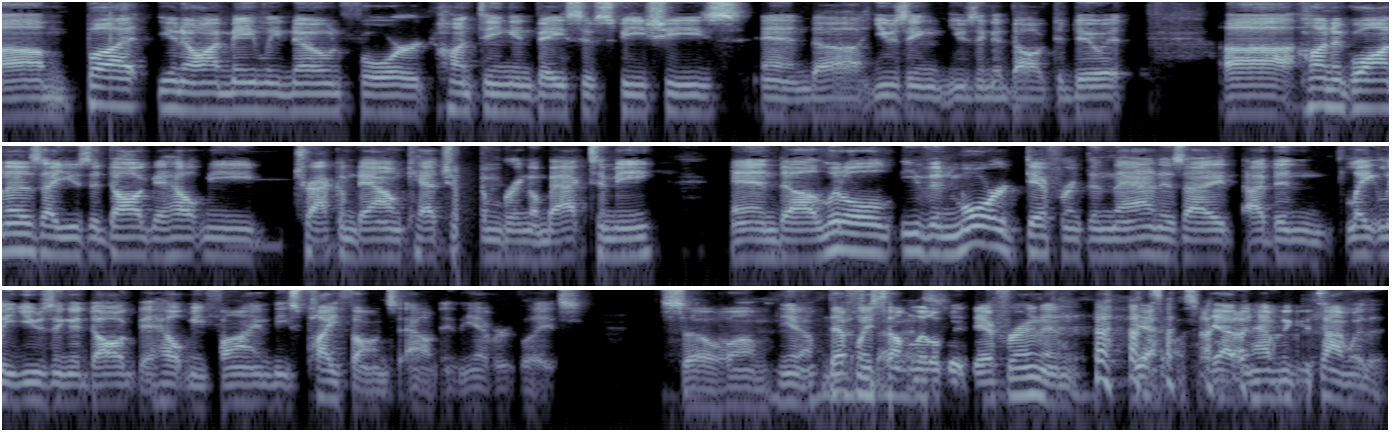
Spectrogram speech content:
Um, but you know, I'm mainly known for hunting invasive species and uh, using using a dog to do it. Uh, hunt iguanas. I use a dog to help me track them down, catch them, bring them back to me. And a little even more different than that is I I've been lately using a dog to help me find these pythons out in the Everglades. So um, you know, definitely That's something a little bit different. And yeah, awesome. yeah, I've been having a good time with it.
